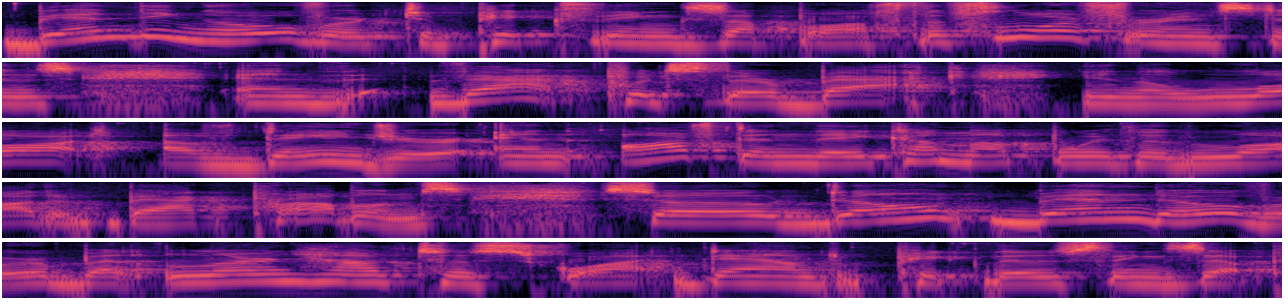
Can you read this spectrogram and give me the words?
bending over to pick things up off the floor, for instance, and that puts their back in a lot of danger. And often they come up with a lot of back problems. So don't bend over, but learn how to squat down to pick those things up.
